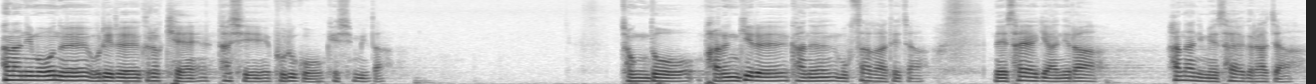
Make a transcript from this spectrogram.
하나님은 오늘 우리를 그렇게 다시 부르고 계십니다. 정도 바른 길을 가는 목사가 되자. 내 사역이 아니라 하나님의 사역을 하자.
